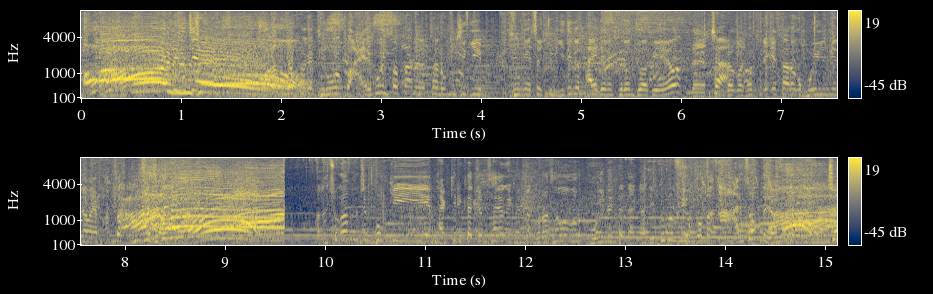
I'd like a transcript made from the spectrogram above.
아, 완벽하게 들어올 거 알고 있었다는 듯한 움직임. 중에서 좀 이득을 봐야 되는 그런 조합이에요. 네, 자, 방벽을 터뜨리겠다라고 보입니다만 방금 아~ 아까 초강증 뽑기에 발키리까지 좀 사용이 됐던 그런 상황으로 보이는 데다가 니코 선수 용검은 아, 안 썼네요. 자,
